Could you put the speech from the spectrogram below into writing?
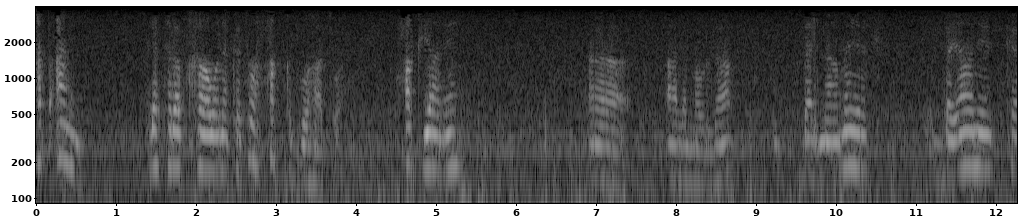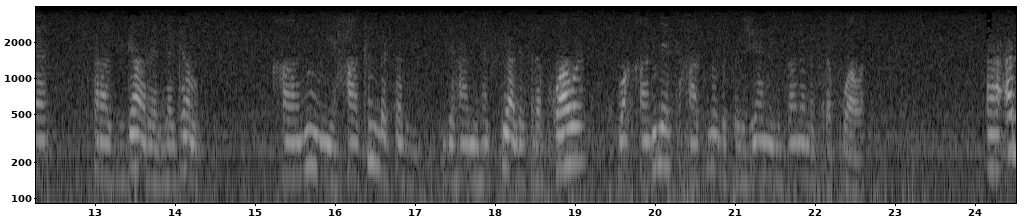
خطعا لتربخا خاونك تو حق توهاتو حق يعني آه، آلم عالم موردا برنامج بيانك فازقار لقلب قانون حاكم بسر جهانی هەستیا لە تەرەفخواوە و قانونێک کە حاکمە بەسەر ژیانی ئینسانە لە تەرەفخواوە ئەم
